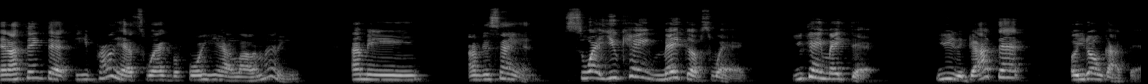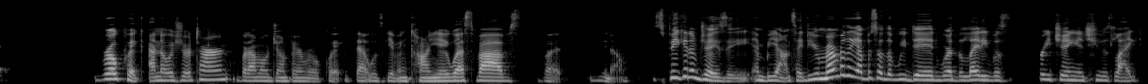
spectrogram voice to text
And I think that he probably had swag before he had a lot of money. I mean, I'm just saying. Swag, you can't make up swag. You can't make that. You either got that or you don't got that. Real quick, I know it's your turn, but I'm gonna jump in real quick. That was giving Kanye West vibes, but you know. Speaking of Jay Z and Beyonce, do you remember the episode that we did where the lady was preaching and she was like,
